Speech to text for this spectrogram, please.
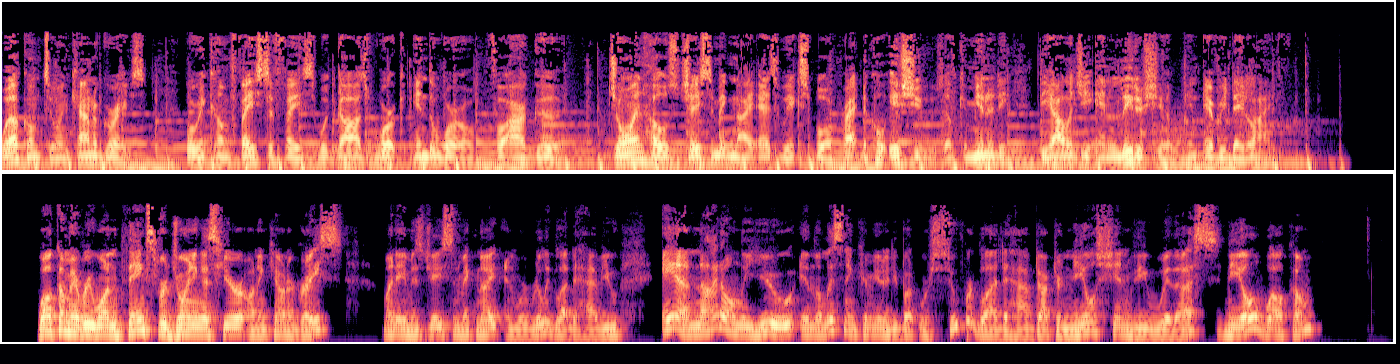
Welcome to Encounter Grace, where we come face to face with God's work in the world for our good. Join host Jason McKnight as we explore practical issues of community, theology, and leadership in everyday life. Welcome everyone. Thanks for joining us here on Encounter Grace. My name is Jason McKnight and we're really glad to have you. And not only you in the listening community, but we're super glad to have Dr. Neil Shenvi with us. Neil, welcome.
